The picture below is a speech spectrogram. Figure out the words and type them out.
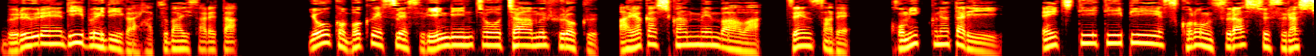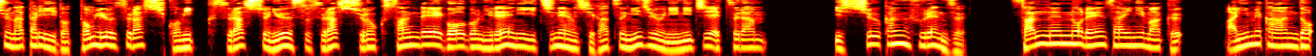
ブルーレイ DVD が発売された。ようこ僕 SS リンリン超チャーム付録、あやかし館メンバーは、前作で、コミックナタリー、https コロンスラッシュスラッシュナタリー .mu スラッシュコミックスラッシュニューススラッシュ630552021年4月22日閲覧。一週間フレンズ。3年の連載に幕。アニメ化舞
